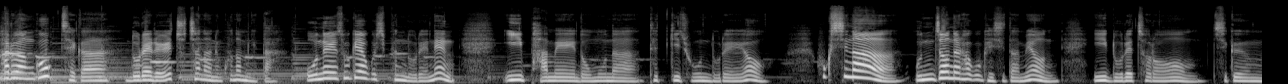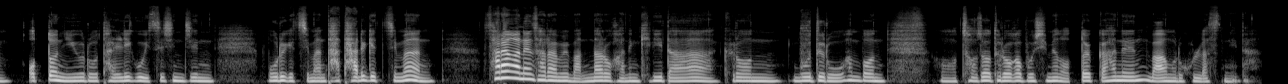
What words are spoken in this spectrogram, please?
하루 한 곡 제가 노래를 추천하는 코너입니다. 오늘 소개하고 싶은 노래는 이 밤에 너무나 듣기 좋은 노래예요. 혹시나 운전을 하고 계시다면 이 노래처럼 지금 어떤 이유로 달리고 있으신진 모르겠지만 다 다르겠지만 사랑하는 사람을 만나러 가는 길이다. 그런 무드로 한번 어, 젖어 들어가 보시면 어떨까 하는 마음으로 골랐습니다.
